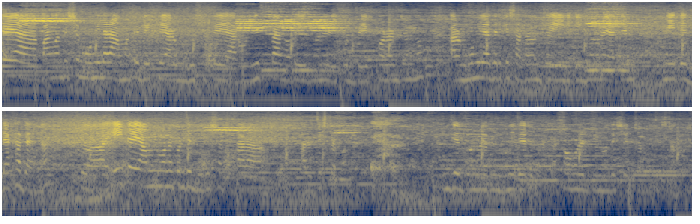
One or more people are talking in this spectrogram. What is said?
যে বাংলাদেশের মহিলারা আমাকে দেখে আরও ভবিষ্যতে আরও ইন্সপায়ার হবে এই ধরনের রেকর্ড ব্রেক করার জন্য। কারণ মহিলাদেরকে সাধারণত এই এই ধরনের অ্যাটেম্প মেয়েদের দেখা যায় না। তো, এইটাই আমি মনে করি যে ভবিষ্যতে তারা আরও চেষ্টা করবে। নিজের জন্য এবং নিজের শহরের জন্য, দেশের জন্য চেষ্টা করবে।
